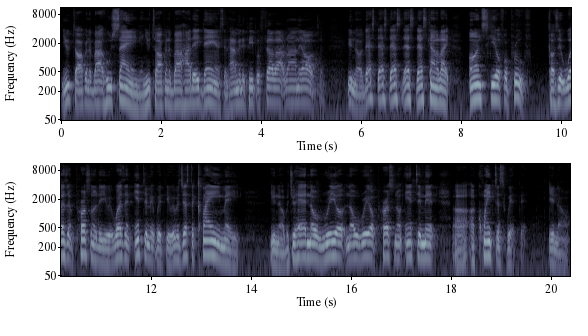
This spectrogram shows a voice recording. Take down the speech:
You talking about who sang and you talking about how they danced and how many people fell out around the altar. You know, that's that's that's that's that's kind of like unskillful proof because it wasn't personal to you. It wasn't intimate with you. It was just a claim made. You know, but you had no real no real personal intimate uh, acquaintance with it. You know,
